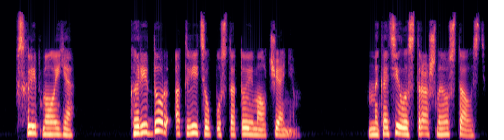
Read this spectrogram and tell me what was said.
— всхлипнула я. Коридор ответил пустотой и молчанием. Накатила страшная усталость.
